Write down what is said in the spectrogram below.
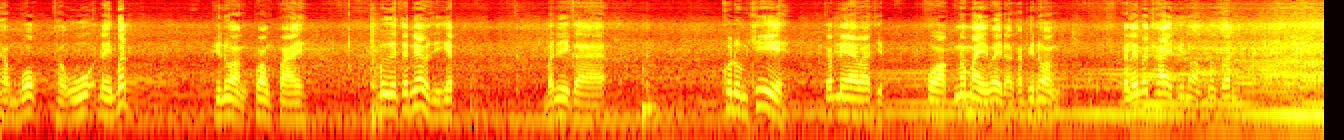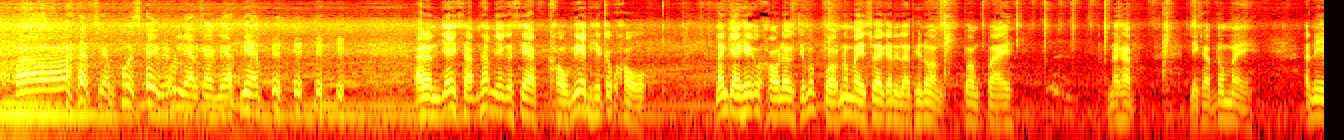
ทำมกถ้าอุได้เบิดพี่น้องป้องไปมือแต่แนวสิเฮ็ดบัดนี้ก็คุณลุมขี้กับแม่ว่าสิปอกน้ำไม้ไว้แล้วครับพี่น้องก็เลยมาไทยพี่น้องเมื่อก่อนป้าเสียงโม่ใช่แบบเรียนกลางเรียนเนี่ยอันนั้นยายสามทำหยังกระแสบเขาเวียนเฮ็ดกับเขา หลังจากเฮ็ดกับเขาวแล้วจะมาปอกหน้ำใหม่ช่วยกันนี่แหละพี่น้องปองไปนะครับนี่ครับหน้ำใหม่อันนี้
